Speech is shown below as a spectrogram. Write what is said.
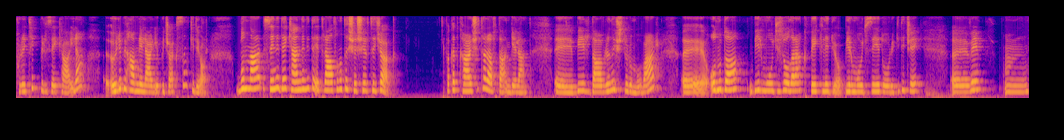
pratik bir zekayla e, öyle bir hamleler yapacaksın ki diyor. Bunlar seni de kendini de etrafını da şaşırtacak. Fakat karşı taraftan gelen e, bir davranış durumu var. E, onu da bir mucize olarak bekle diyor. Bir mucizeye doğru gidecek e, ve mm,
